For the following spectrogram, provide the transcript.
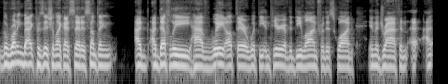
the running back position, like I said, is something I I definitely have way up there with the interior of the D line for this squad in the draft, and I, I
